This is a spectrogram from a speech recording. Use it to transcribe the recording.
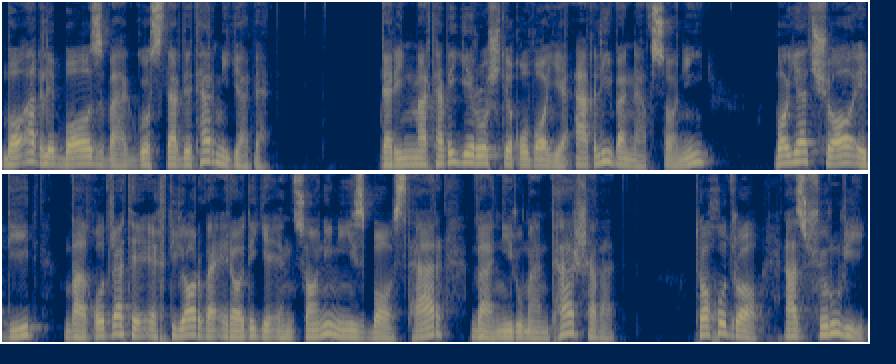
با عقل باز و گسترده تر می گردد. در این مرتبه رشد قوای عقلی و نفسانی باید شعاع دید و قدرت اختیار و اراده انسانی نیز بازتر و نیرومندتر شود تا خود را از شروری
